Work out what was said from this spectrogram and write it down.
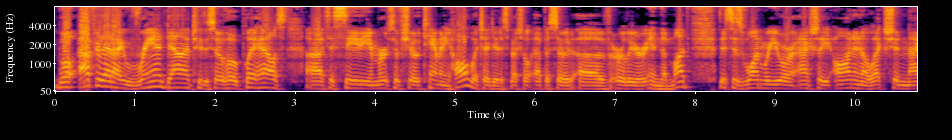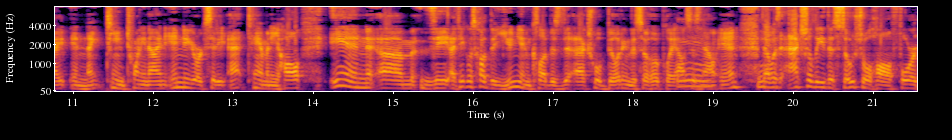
Well, after that, I ran down to the Soho Playhouse uh, to see the immersive show Tammany Hall, which I did a special episode of earlier in the month. This is one where you are actually on an election night in 1929 in New York City at Tammany Hall in um, the, I think it was called the Union Club is the actual building the Soho Playhouse mm. is now in. Mm. That was actually the social hall for,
